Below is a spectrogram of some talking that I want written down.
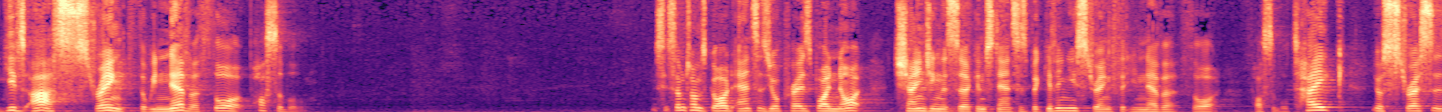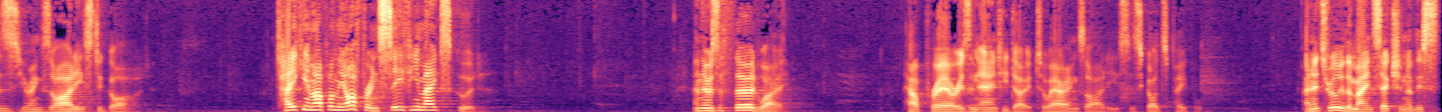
He gives us strength that we never thought possible. You see, sometimes God answers your prayers by not changing the circumstances, but giving you strength that you never thought possible. Take your stresses, your anxieties to God. Take Him up on the offer and see if He makes good. And there is a third way how prayer is an antidote to our anxieties as God's people. And it's really the main section of this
